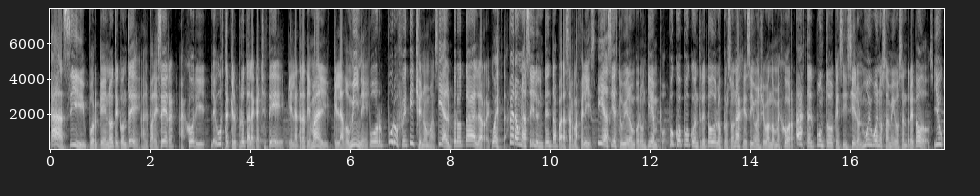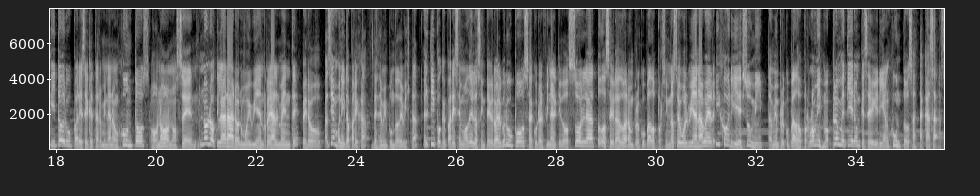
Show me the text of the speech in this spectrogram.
Ah, sí, porque no te conté. Al parecer, a Hori le gusta que el prota la cachetee, que la trate mal, que la domine, por puro fetiche nomás. Y al prota le recuesta, pero aún así lo intenta para hacerla feliz. Y así estuvieron por un tiempo. Poco a poco entre todos los personajes se iban llevando mejor, hasta el punto que se hicieron muy buenos amigos entre todos. Yuki y Toru parece que terminaron juntos, o no, no sé, no lo aclararon muy bien realmente, pero hacían bonita pareja, desde mi punto de vista. El tipo que parece modelo se integró al grupo, Sakura al final quedó sola, todos se graduaron preocupados por si no se volvían a ver y Hori y Izumi, también preocupados por lo mismo, prometieron que seguirían juntos hasta casarse.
